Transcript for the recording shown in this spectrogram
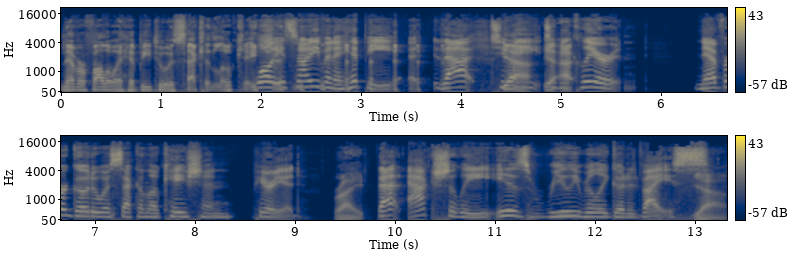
Never follow a hippie to a second location. well, it's not even a hippie. That, to Yeah, be, to yeah, be I- clear, never go to a second location, period. right. That actually is really, really good advice. Yeah.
